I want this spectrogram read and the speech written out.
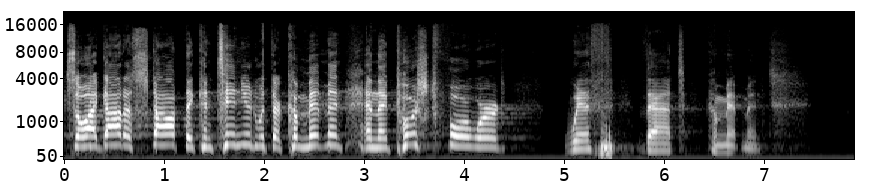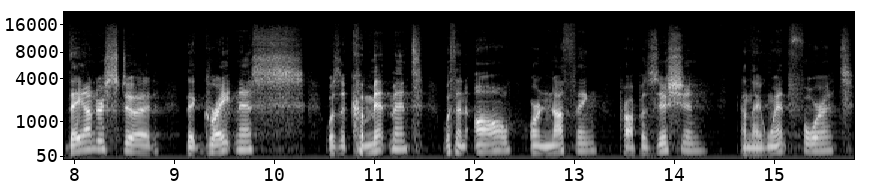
so I got to stop. They continued with their commitment and they pushed forward with that commitment. They understood that greatness was a commitment with an all or nothing proposition, and they went for it,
